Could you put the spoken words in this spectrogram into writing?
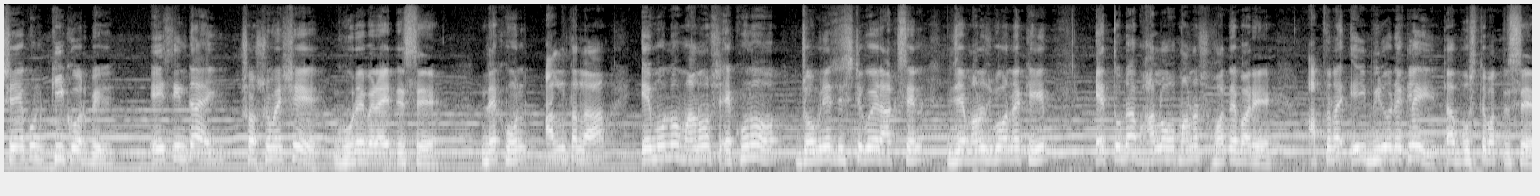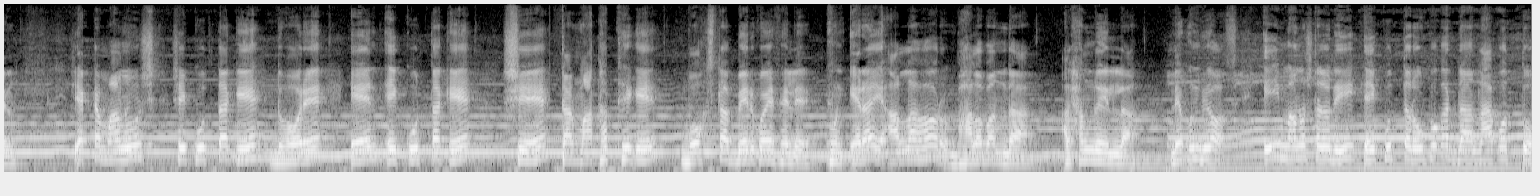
সে এখন কি করবে? এই চিন্তায় সবসময় সে ঘুরে বেড়াইতেছে। দেখুন, আল্লাহ তালা এমনও মানুষ এখনও জমিনে সৃষ্টি করে রাখছেন যে মানুষগুলো নাকি এতটা ভালো মানুষ হতে পারে। আপনারা এই ভিডিও দেখলেই তা বুঝতে পারতেছেন। একটা মানুষ সেই কুত্তাকে ধরে, এন এই কুত্তাকে সে তার মাথার থেকে বক্সটা বের করে ফেলে। এখন এরাই আল্লাহর ভালো বান্দা। আলহামদুলিল্লাহ। দেখুন বিহস এই মানুষটা যদি এই কুত্তার উপকার না করতো,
